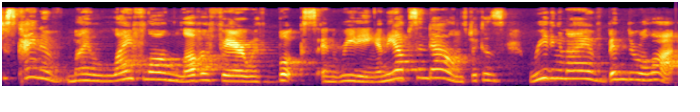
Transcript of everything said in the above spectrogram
just kind of my lifelong love affair with books and reading and the ups and downs because reading and I have been through a lot.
